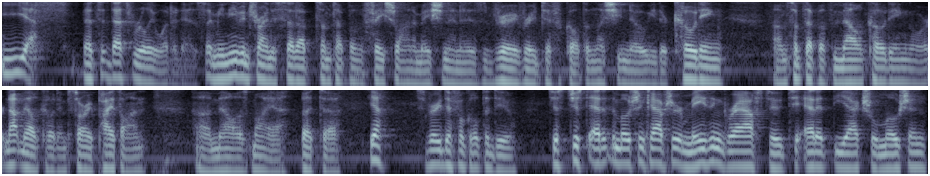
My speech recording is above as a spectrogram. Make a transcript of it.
Yes, that's that's really what it is. I mean, even trying to set up some type of a facial animation in it is very very difficult unless you know either coding, um, some type of Mel coding or not Mel coding. I'm sorry, Python. Uh, Mel is Maya, but uh, yeah, it's very difficult to do. Just just edit the motion capture, amazing graphs to to edit the actual motion,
